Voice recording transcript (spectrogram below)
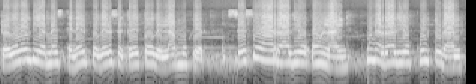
todos los viernes en El Poder Secreto de la Mujer, CCA Radio Online, una radio cultural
